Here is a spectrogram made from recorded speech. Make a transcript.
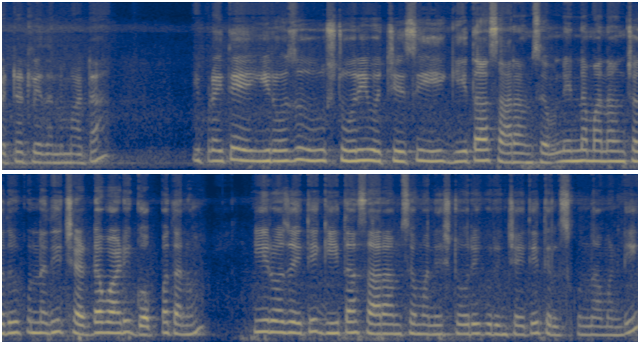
పెట్టట్లేదన్నమాట. ఇప్పుడైతే ఈరోజు స్టోరీ వచ్చేసి గీతా సారాంశం. నిన్న మనం చదువుకున్నది చెడ్డవాడి గొప్పతనం. ఈరోజైతే గీతా సారాంశం అనే స్టోరీ గురించి అయితే తెలుసుకుందామండి.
